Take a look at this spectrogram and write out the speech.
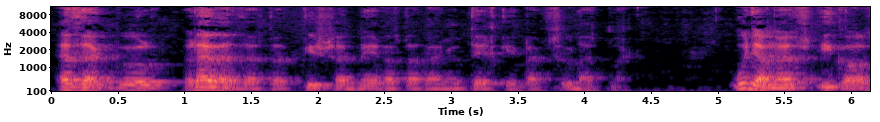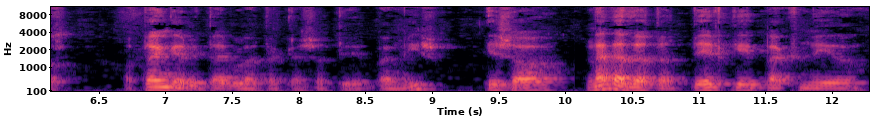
ezekből levezetett kisebb méretarányú térképek születnek. Ugyanez igaz a tengeri területek esetében is, és a levezetett térképeknél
